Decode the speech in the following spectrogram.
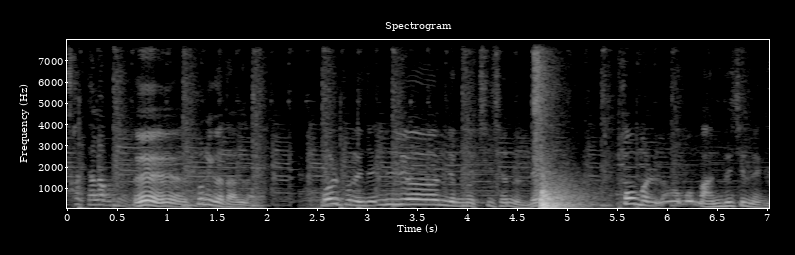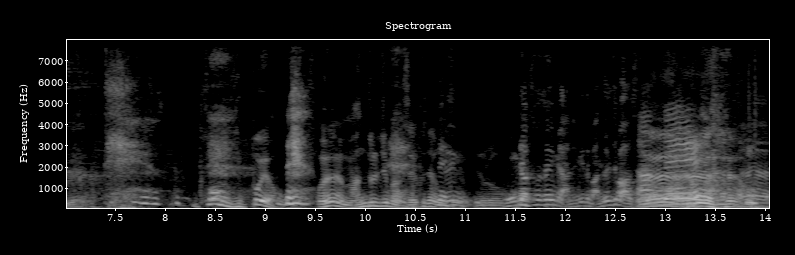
착 달라붙는 예, 예, 소리가 달라요. 골프를 이제 1년 정도 치셨는데 폼을 너무 만드시는 거예요. 폼 이뻐요. 네. 만들지 마세요. 그냥 네. 이렇게. 공략 선생님이 아닙니다. 만들지 마세요. 아, 네. 네. 네.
